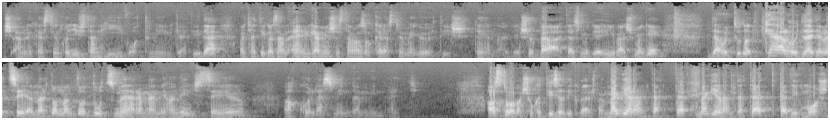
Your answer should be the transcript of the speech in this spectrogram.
És emlékeztünk, hogy Isten hívott minket ide, vagy hát igazán engem, és aztán azon keresztül még őt is, tényleg. És ő beállt ez mögé, hívás mögé. De hogy tudod, kell, hogy legyen a cél, mert onnantól tudsz merre menni. Ha nincs cél, akkor lesz minden mindegy. Azt olvassuk a tizedik versben. Megjelentetett pedig most,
